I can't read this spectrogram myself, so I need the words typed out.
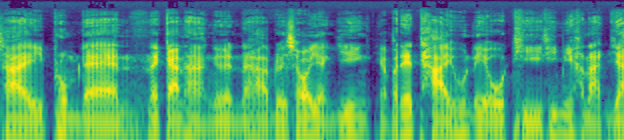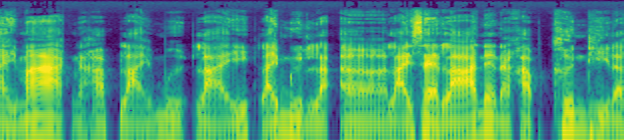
ใช้พรมแดนในการหาเงินนะครับ โดยเฉพาะอย่างยิ่งอย่างประเทศไทยหุ้น AOT ที่มีขนาดใหญ่มากนะครับหลายหมื่นหลายหลายหมื่นเอ่อหลายแสนล้านเนี่ยนะครับขึ้นทีละ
